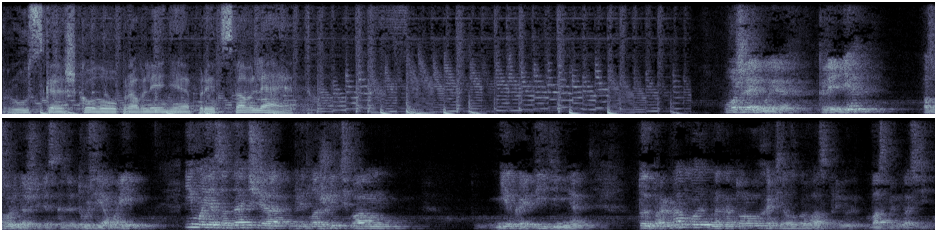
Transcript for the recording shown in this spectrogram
Русская школа управления представляет Уважаемые коллеги, позволю даже себе сказать, друзья мои, и моя задача предложить вам некое видение той программы, на которую хотелось бы вас, вас пригласить.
